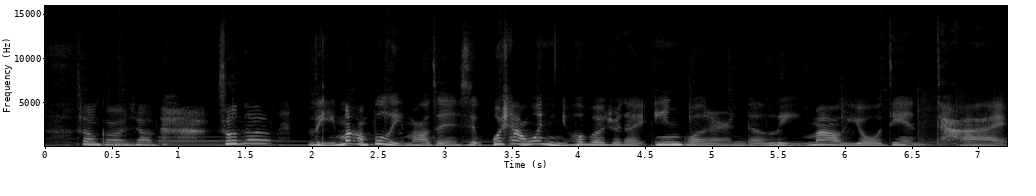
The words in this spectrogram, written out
超搞笑的。说到礼貌不礼貌这件事，我想问你，你会不会觉得英国人的礼貌有点太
